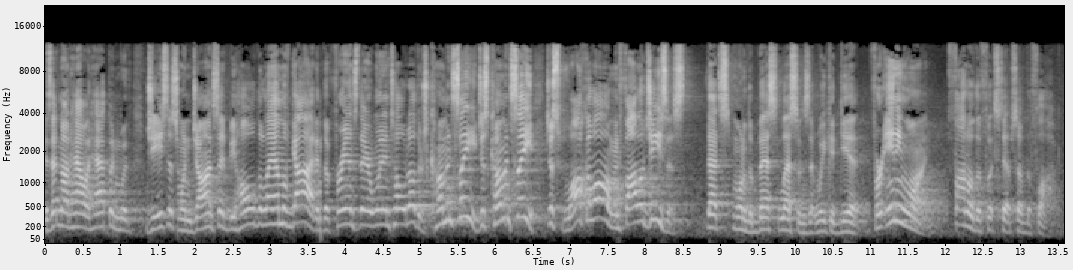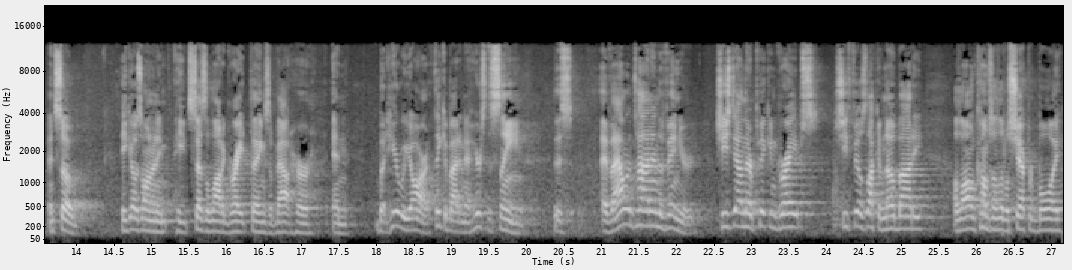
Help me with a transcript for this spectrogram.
Is that not how it happened with Jesus when John said, Behold the Lamb of God? And the friends there went and told others, Come and see, just come and see, just walk along and follow Jesus. That's one of the best lessons that we could get for anyone. Follow the footsteps of the flock. And so he goes on and he, he says a lot of great things about her. And but here we are. Think about it now. Here's the scene. This a Valentine in the vineyard. She's down there picking grapes. She feels like a nobody. Along comes a little shepherd boy.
